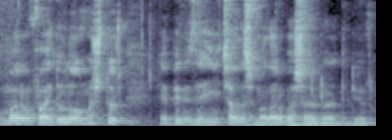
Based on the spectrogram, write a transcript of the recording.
Umarım faydalı olmuştur. Hepinize iyi çalışmalar, başarılar diliyorum.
